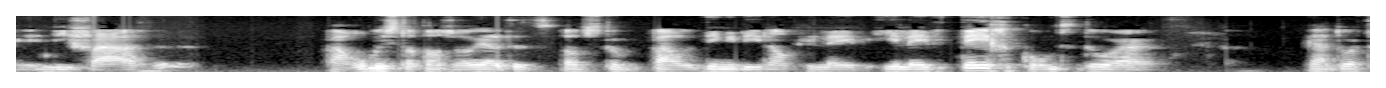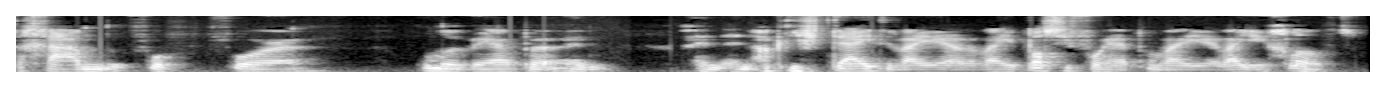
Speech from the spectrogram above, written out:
uh, in die fase. Waarom is dat dan zo? Ja, dat, dat is door bepaalde dingen die je dan in je leven, je leven tegenkomt door, ja, door te gaan voor, voor onderwerpen en, en, en activiteiten waar je, waar je passie voor hebt en waar je, waar je in gelooft.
